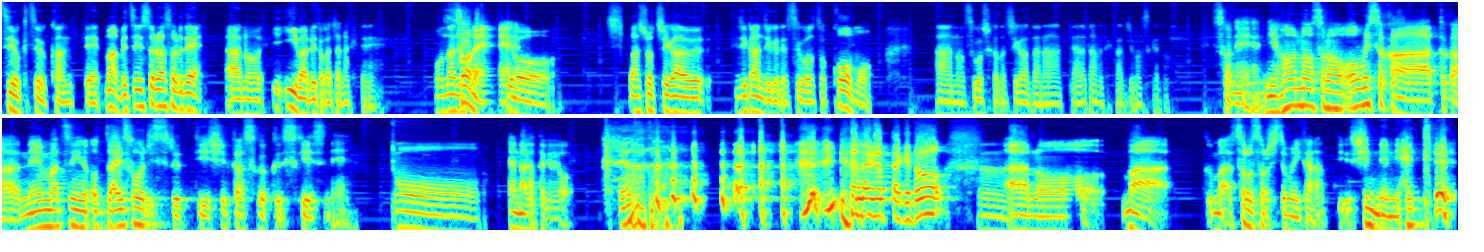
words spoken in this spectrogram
強く強く感じて、まあ別にそれはそれで、あの、いいい悪いとかじゃなくてね、同じそうね場所違う時間軸で過ごすと、こうも、あの、過ごし方違うんだなって改めて感じますけど。う、そうね、日本のその大晦日とか年末に大掃除するっていう習慣はすごく好きですね。おー。やんなかったけど。え、なんか やんなかったけど、うん、あの、まあ、まあ、そろそろしてもいいかなっていう、新年に入って。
